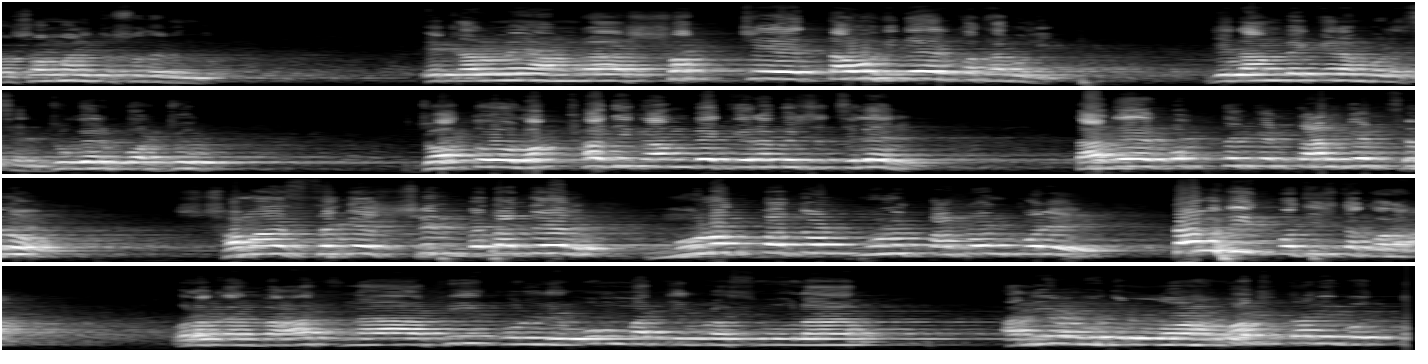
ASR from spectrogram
তো সম্মানিত সুধবিন্দু এ কারণে আমরা সবচেয়ে তাওহিদের কথা বলি। যে আম্বে কেরাম বলেছেন, যুগের পর যুগ। যত লক্ষাধিক আম্বে কেরাম এসেছিলেন, তাদের প্রত্যেকের টার্গেট ছিল সমাজ থেকে শির বেদাতের মূলোৎপাটন মূলোৎপাটন করে তাওহিদ প্রতিষ্ঠা করা। ওলাকাদ ফি কুল্লি উম্মাতির রাসূলা আন ইয়াবুদুল্লাহ ওয়াজতানিবুত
